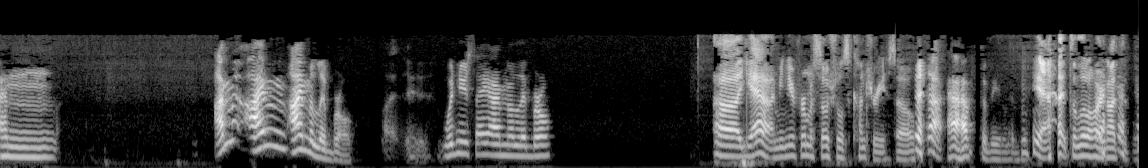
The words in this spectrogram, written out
And I'm I'm I'm a liberal. Uh, Wouldn't you say I'm a liberal? Uh, yeah. I mean, you're from a socialist country, so I have to be liberal. yeah, it's a little hard not to. Be.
